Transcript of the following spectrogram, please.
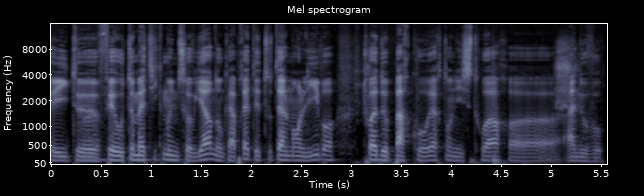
et il te Ouais. fait automatiquement une sauvegarde. Donc après, tu es totalement libre, toi, de parcourir ton histoire euh, à nouveau.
